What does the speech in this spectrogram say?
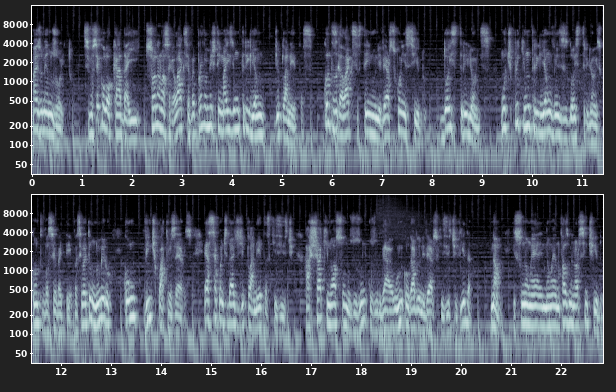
mais ou menos oito. Se você colocar daí só na nossa galáxia, vai, provavelmente tem mais de um trilhão de planetas. Quantas galáxias tem no universo conhecido? 2 trilhões. Multiplique 1 trilhão vezes 2 trilhões, quanto você vai ter? Você vai ter um número com 24 zeros. Essa é a quantidade de planetas que existe. Achar que nós somos os únicos lugar, o único lugar do universo que existe vida? Não, isso não é, não é, não faz o menor sentido.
